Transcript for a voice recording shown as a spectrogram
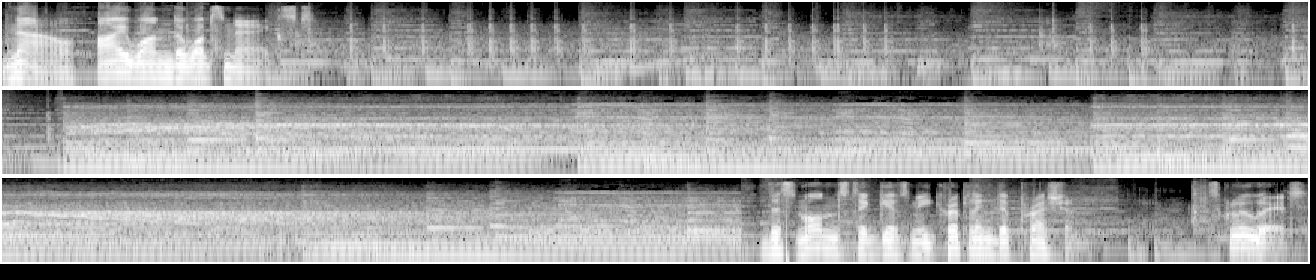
Now, I wonder what's next. This monster gives me crippling depression. Screw it,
